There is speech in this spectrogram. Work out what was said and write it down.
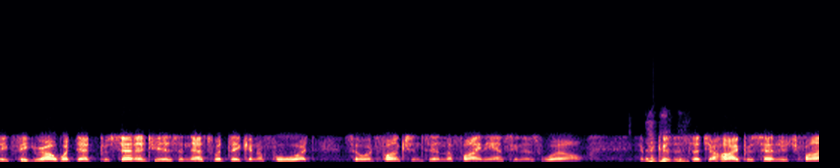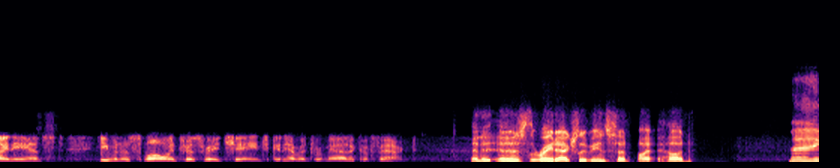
they figure out what that percentage is, and that's what they can afford. So it functions in the financing as well. And because it's such a high percentage financed, even a small interest rate change can have a dramatic effect. And is the rate actually being set by HUD? The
